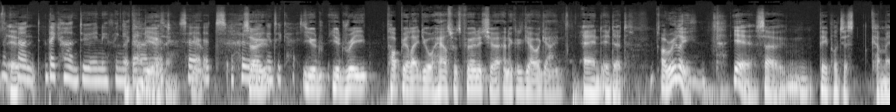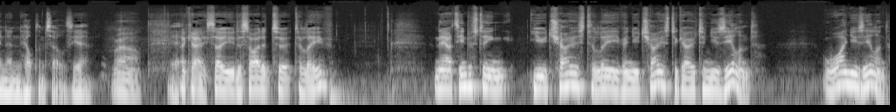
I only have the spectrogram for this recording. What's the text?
They Uh, can't, they can't do anything about can't do it. anything, So yeah. it's who so they can take case. you'd you'd repopulate your house with furniture, and it could go again. And it did. Oh, really? Yeah, so people just come in and help themselves, yeah. Wow. yeah. Okay, so you decided to, to leave. Now it's interesting, you chose to leave and you chose to go to New Zealand. Why New Zealand?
